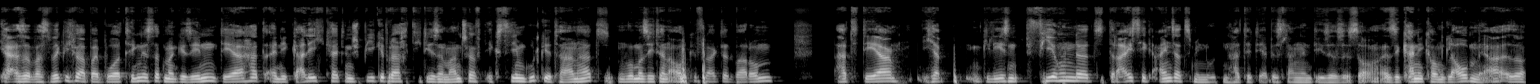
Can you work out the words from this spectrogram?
Ja, also was wirklich war bei Boateng, das hat man gesehen, der hat eine Galligkeit ins Spiel gebracht, die dieser Mannschaft extrem gut getan hat. Und wo man sich dann auch gefragt hat, warum hat der, ich habe gelesen, 430 Einsatzminuten hatte der bislang in dieser Saison. Also kann ich kaum glauben, ja. Also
